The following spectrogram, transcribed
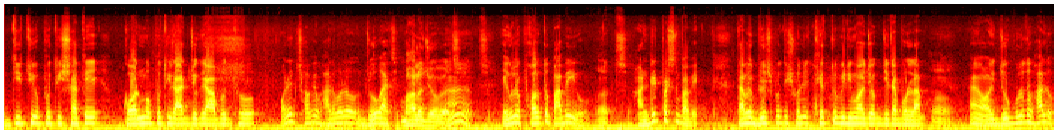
দ্বিতীয় পতির সাথে কর্মপতি রাজযোগে আবদ্ধ। অনেক ছকে ভালো ভালো যোগ আছে। ভালো যোগ আছে হ্যাঁ, আচ্ছা। এগুলোর ফল তো পাবেই ও। আচ্ছা। হান্ড্রেড পার্সেন্ট পাবে। তারপরে বৃহস্পতি শনি ক্ষেত্র বিনিময় যোগ যেটা বললাম। হ্যাঁ ওই যোগগুলো তো ভালো।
